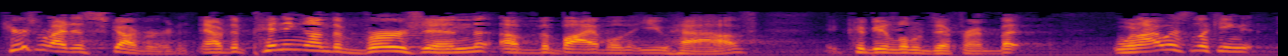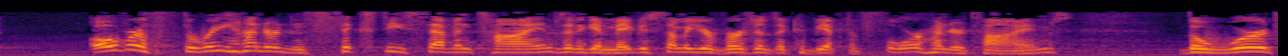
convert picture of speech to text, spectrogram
here's what I discovered. Now, depending on the version of the Bible that you have, it could be a little different. But when I was looking over 367 times, and again, maybe some of your versions it could be up to 400 times, the word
